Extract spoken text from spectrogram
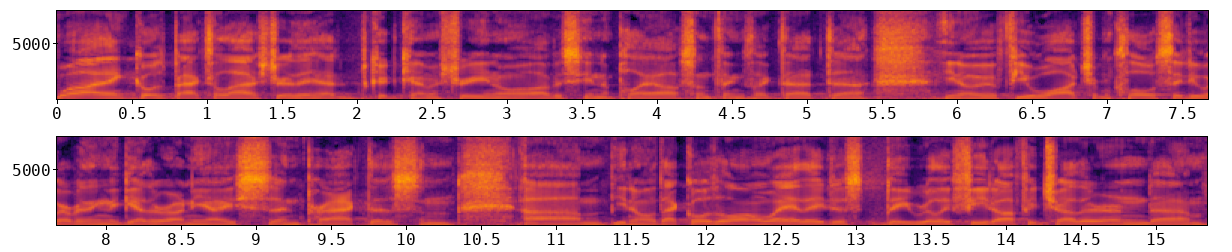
Well, I think it goes back to last year. They had good chemistry, you know, obviously in the playoffs and things like that. Uh, you know, if you watch them close, they do everything together on the ice and practice, and um, you know that goes a long way. They just they really feed off each other and um,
